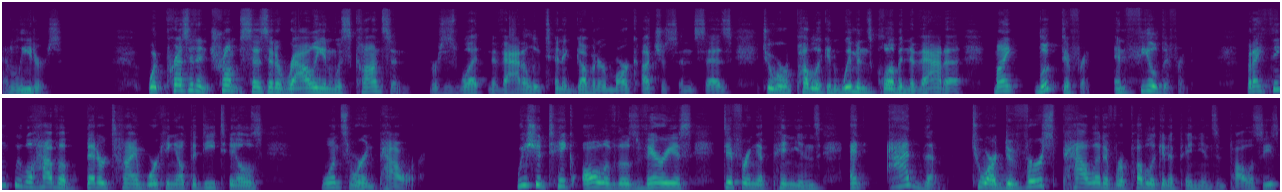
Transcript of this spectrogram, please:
and leaders. What President Trump says at a rally in Wisconsin versus what Nevada Lieutenant Governor Mark Hutchison says to a Republican women's club in Nevada might look different and feel different. But I think we will have a better time working out the details once we're in power we should take all of those various differing opinions and add them to our diverse palette of Republican opinions and policies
